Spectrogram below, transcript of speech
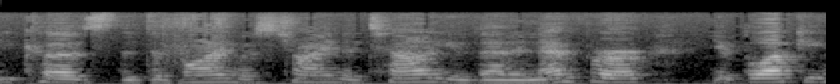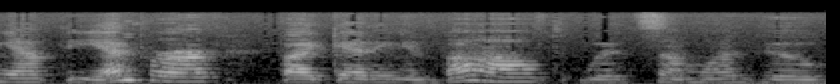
because the divine was trying to tell you that an emperor, you're blocking out the emperor by getting involved with someone who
